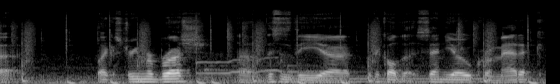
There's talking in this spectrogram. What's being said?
uh, like a streamer brush. Uh, this is the, uh, they call the Senyo Chromatic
